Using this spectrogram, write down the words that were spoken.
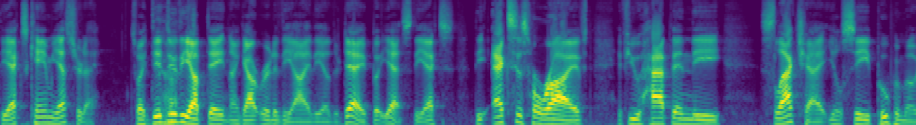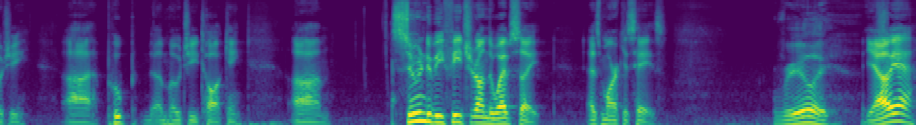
The X came yesterday, so I did do the update and I got rid of the I the other day. But yes, the X the X has arrived. If you happen the Slack chat, you'll see poop emoji, uh, poop emoji talking. Um, soon to be featured on the website as Marcus Hayes. Really? Yeah, oh yeah,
